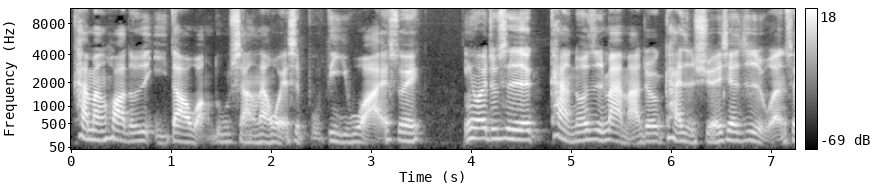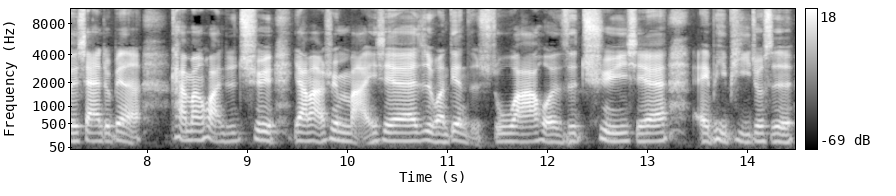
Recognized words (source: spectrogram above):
看漫画都是移到网络上，那我也是不例外。所以。因为就是看很多日漫嘛，就开始学一些日文，所以现在就变成看漫画，就是去亚马逊买一些日文电子书啊，或者是去一些 A P P，就是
